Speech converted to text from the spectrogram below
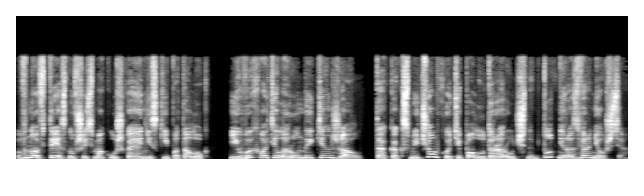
вновь треснувшись макушкой о низкий потолок, и выхватила рунный кинжал, так как с мечом, хоть и полутораручным, тут не развернешься.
